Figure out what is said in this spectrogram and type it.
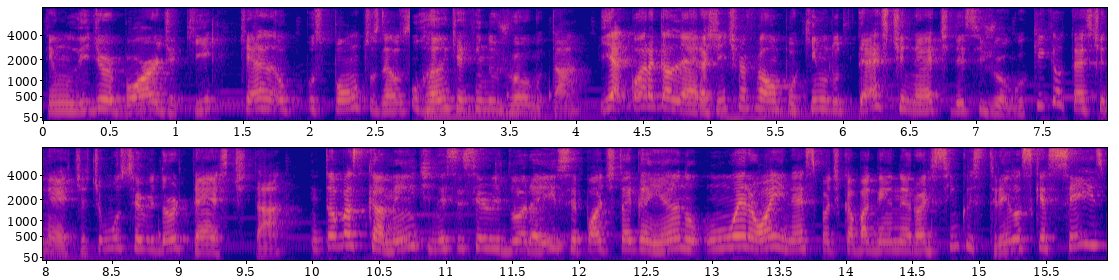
tem um leaderboard aqui, que é os pontos, né, o ranking aqui do jogo, tá? E agora, galera, a gente vai falar um pouquinho do testnet desse jogo. O que, que é o testnet? É tipo um servidor teste, tá? Então, basicamente, nesse servidor aí, você pode estar tá ganhando um herói, né? Você pode acabar ganhando herói 5 estrelas, que é 6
